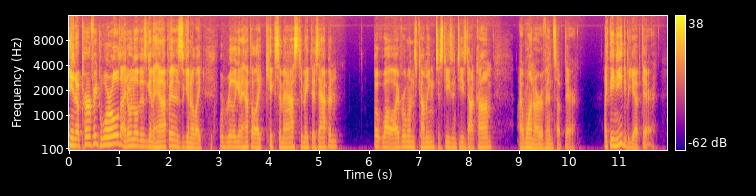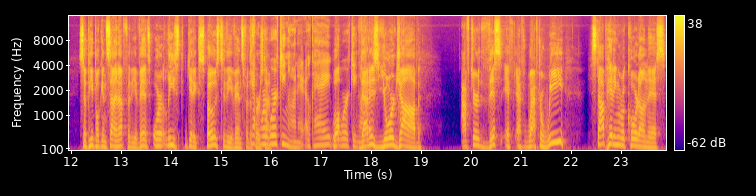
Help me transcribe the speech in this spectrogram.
in a perfect world, I don't know if this is going to happen. This is going to like, we're really going to have to like kick some ass to make this happen. But while everyone's coming to steezandtees.com, I want our events up there. Like they need to be up there. So people can sign up for the events or at least get exposed to the events for the yeah, first we're time. working on it. Okay, we're Well, working on That it. is your job. After this, if, if after we stop hitting record on this,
